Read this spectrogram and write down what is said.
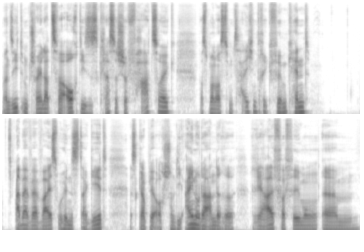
Man sieht im Trailer zwar auch dieses klassische Fahrzeug, was man aus dem Zeichentrickfilm kennt, aber wer weiß, wohin es da geht. Es gab ja auch schon die ein oder andere Realverfilmung ähm,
